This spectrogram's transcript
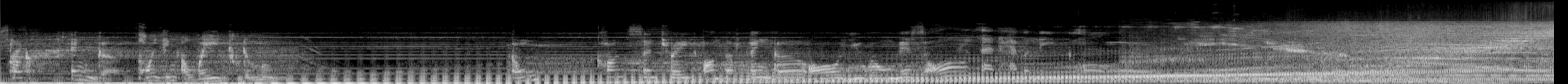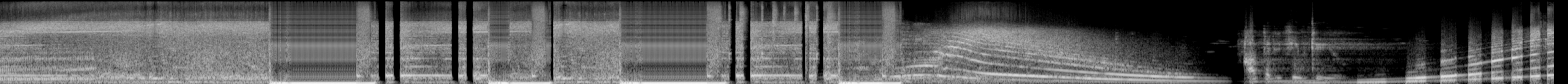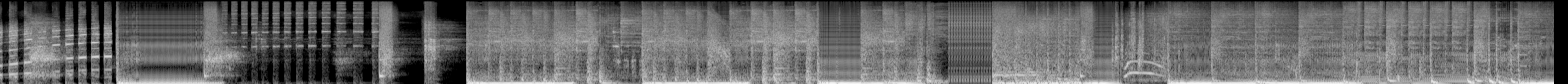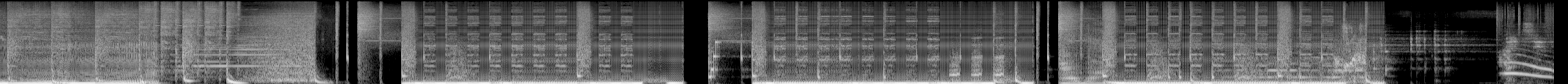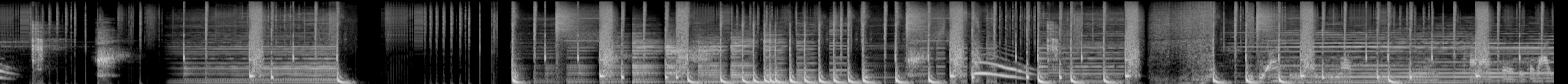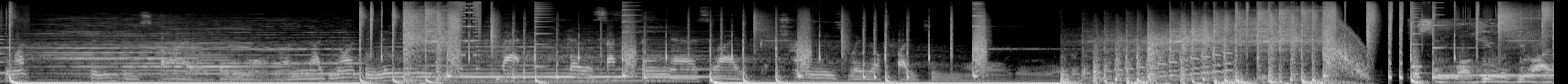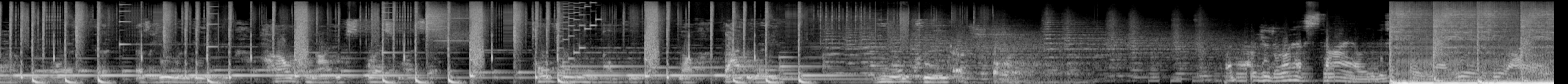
It's like a finger pointing away to the moon. Don't concentrate on the finger or you will miss all that Feel to you? Here, here I am, as, as a human being. How can I express myself totally and completely? Now, that way, you will create a style. But, but you do not have style. You just say, here, here I am.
